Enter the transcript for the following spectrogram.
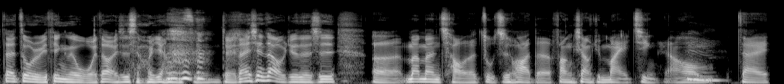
在做 Rethink 的我到底是什么样子。对，但是现在我觉得是呃，慢慢朝着组织化的方向去迈进，然后在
